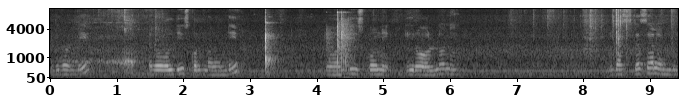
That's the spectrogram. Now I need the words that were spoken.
ఇదిగోండి రోల్ తీసుకుంటున్నానండి. రోల్ తీసుకొని ఈ రోల్లోని గసగసాలండి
